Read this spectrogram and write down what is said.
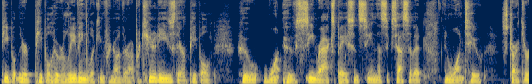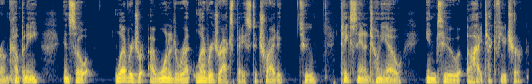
People, there are people who are leaving, looking for no other opportunities. There are people who want who've seen Rackspace and seen the success of it and want to start their own company. And so, leverage. I wanted to re- leverage Rackspace to try to to take San Antonio into a high tech future. You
